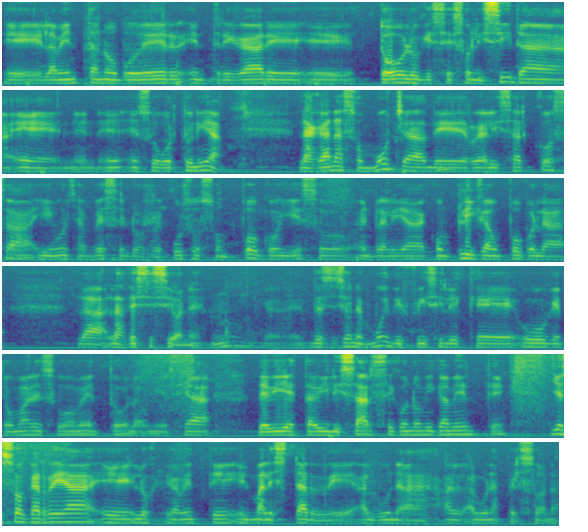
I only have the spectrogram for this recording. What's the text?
eh, lamenta no poder entregar eh, eh, todo lo que se solicita en, su oportunidad. Las ganas son muchas de realizar cosas y muchas veces los recursos son pocos y eso en realidad complica un poco las decisiones. Decisiones muy difíciles que hubo que tomar en su momento. La universidad debía estabilizarse económicamente y eso acarrea lógicamente el malestar de algunas, algunas personas.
